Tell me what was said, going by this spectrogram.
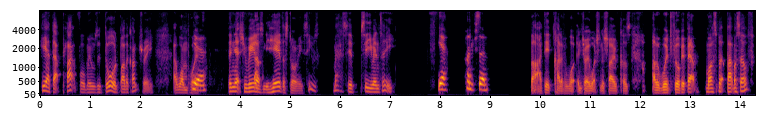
he had that platform. He was adored by the country at one point. yeah, Then you actually realize and you hear the stories. He was massive CUNT. Yeah, hundred percent. But I did kind of enjoy watching the show because I would feel a bit better about myself.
